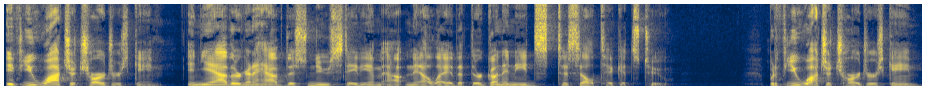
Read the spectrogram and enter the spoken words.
If you watch a Chargers game, and yeah, they're going to have this new stadium out in LA that they're going to need to sell tickets to. But if you watch a Chargers game,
